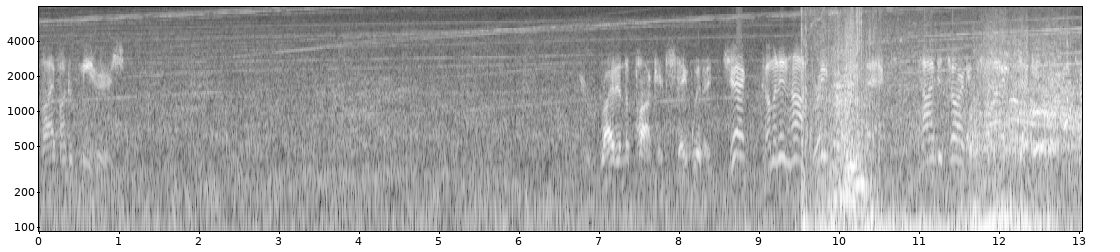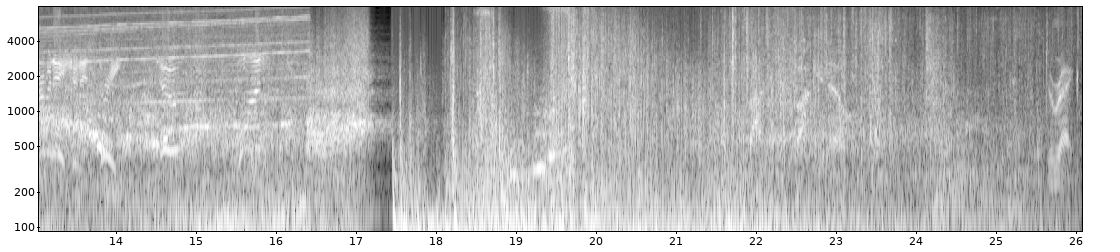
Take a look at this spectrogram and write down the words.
500 meters. You're right in the pocket. Stay with it. Check. Coming in hot. For impact. Time to target. Five seconds. Termination in three, two, one. Fucking hell. Direct.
